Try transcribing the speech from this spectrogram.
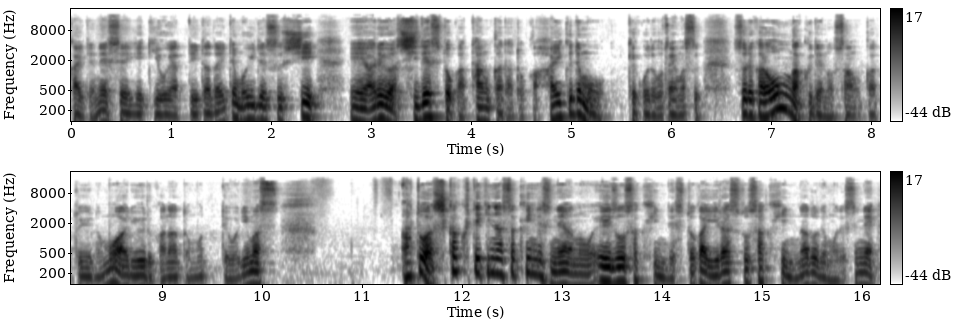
書いてね、声劇をやっていただいてもいいですし、えー、あるいは詩ですとか短歌だとか俳句でも結構でございます。それから音楽での参加というのもあり得るかなと思っております。あとは視覚的な作品ですね。あの、映像作品ですとかイラスト作品などでもですね、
